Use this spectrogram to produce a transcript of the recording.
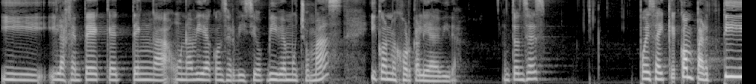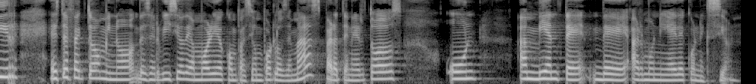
y, y, la gente que tenga una vida con servicio vive mucho más y con mejor calidad de vida. Entonces, pues hay que compartir este efecto dominó de servicio, de amor y de compasión por los demás para tener todos un ambiente de armonía y de conexión.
